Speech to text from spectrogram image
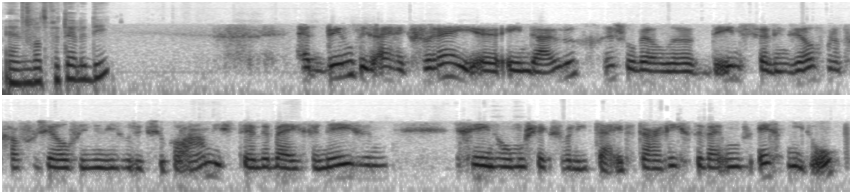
En wat vertellen die? Het beeld is eigenlijk vrij uh, eenduidig. Hè, zowel uh, de instelling zelf, maar dat gaf u zelf in uw introductie ook al aan. Die stellen bij genezen geen homoseksualiteit. Daar richten wij ons echt niet op.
